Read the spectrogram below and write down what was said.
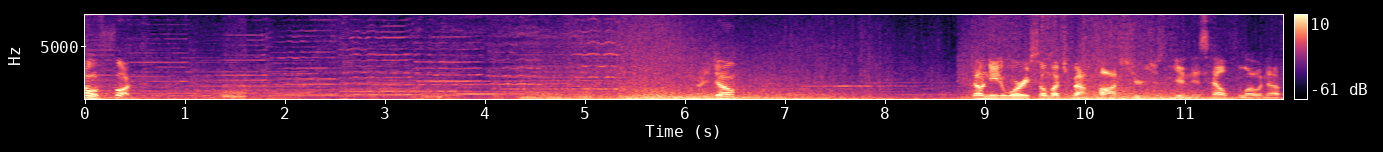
Oh, fuck. No, you don't. Don't need to worry so much about posture, just getting his health low enough.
